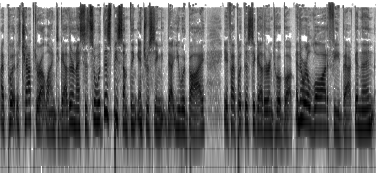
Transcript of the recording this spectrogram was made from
I put a chapter outline together and I said, So would this be something interesting that you would buy if I put this together into a book? And there were a lot of feedback. And then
